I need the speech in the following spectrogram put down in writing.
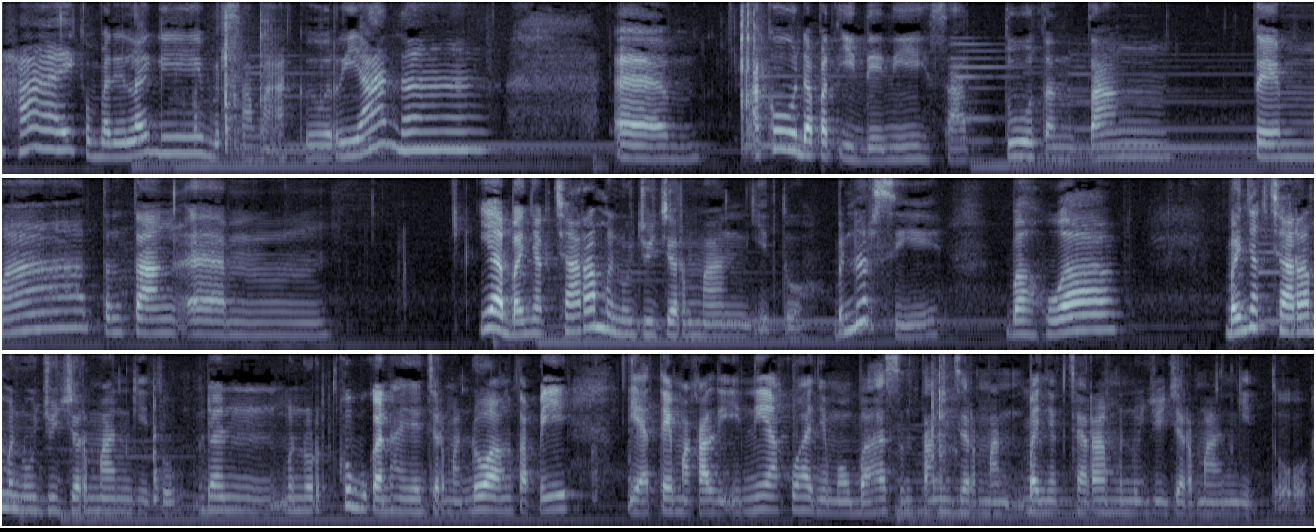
hai, kembali lagi bersama aku Riana. Um, aku dapat ide nih satu tentang tema tentang um, ya banyak cara menuju Jerman gitu. Bener sih bahwa banyak cara menuju Jerman gitu dan menurutku bukan hanya Jerman doang tapi ya tema kali ini aku hanya mau bahas tentang Jerman banyak cara menuju Jerman gitu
